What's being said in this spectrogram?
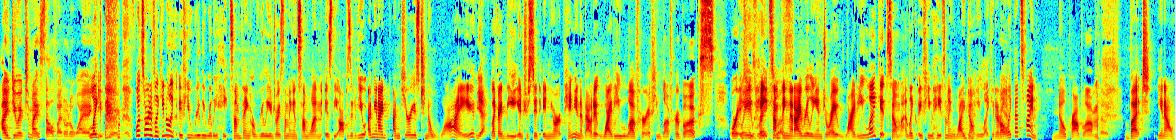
I do it to myself. I don't know why I like keep doing this. what sort of like you know like if you really really hate something or really enjoy something and someone is the opposite of you i mean I, i'm curious to know why Yeah. like i'd be interested in your opinion about it why do you love her if you love her books or if you hate something that i really enjoy why do you like it so much like if you hate something why don't you like it at all Yeah. like that's fine no problem Totes. but you know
